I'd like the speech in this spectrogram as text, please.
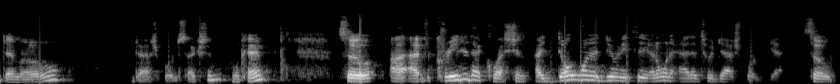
demo dashboard section. Okay. So uh, I've created that question. I don't want to do anything. I don't want to add it to a dashboard yet. So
